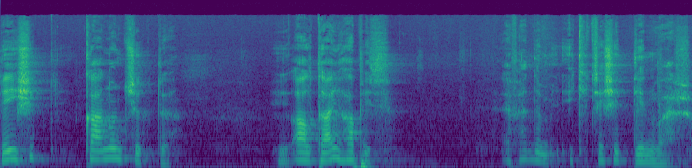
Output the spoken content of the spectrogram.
Değişik kanun çıktı. 6 ay hapis. Efendim iki çeşit din var.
